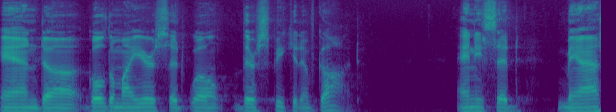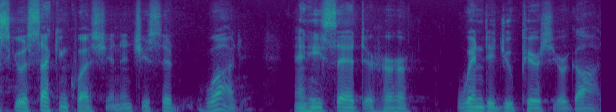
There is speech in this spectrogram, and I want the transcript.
And uh, Golda Meir said, Well, they're speaking of God. And he said, May I ask you a second question? And she said, What? And he said to her, When did you pierce your God?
